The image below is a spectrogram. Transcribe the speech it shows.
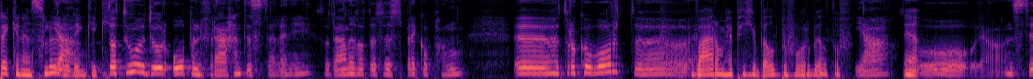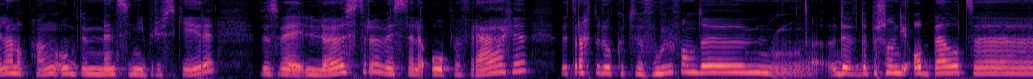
trekken en sleuren, ja, denk ik. Dat doen we door open vragen te stellen, hè, zodanig dat het gesprek op hang uh, getrokken wordt. Uh, Waarom heb je gebeld bijvoorbeeld? Of? Ja, zo, ja. ja, een stilaan op hang, ook de mensen niet bruskeren. Dus wij luisteren, wij stellen open vragen. We trachten ook het gevoel van de, de, de persoon die opbelt uh,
